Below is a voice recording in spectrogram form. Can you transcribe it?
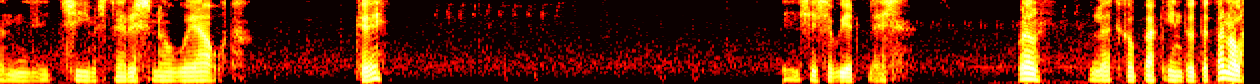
And it seems there is no way out. Okay. This is a weird place. Well, let's go back into the tunnel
